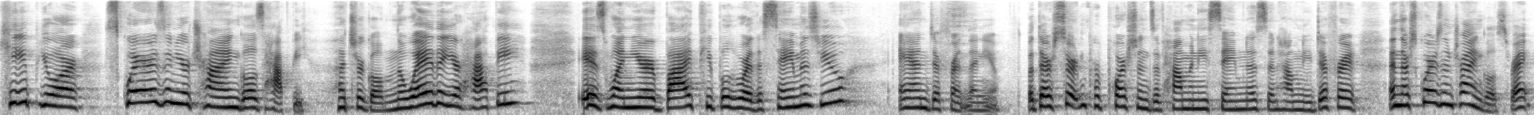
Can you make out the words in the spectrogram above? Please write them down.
keep your squares and your triangles happy. That's your goal. And the way that you're happy is when you're by people who are the same as you and different than you. But there are certain proportions of how many sameness and how many different, and they're squares and triangles, right?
